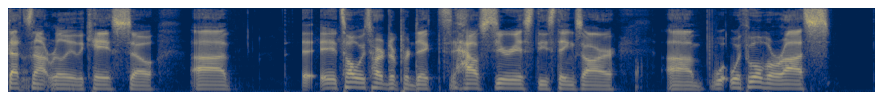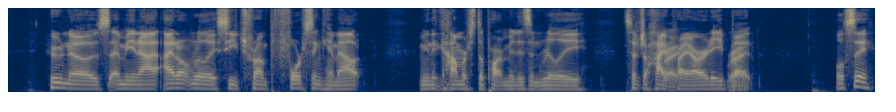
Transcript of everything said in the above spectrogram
that's not really the case. So uh, it's always hard to predict how serious these things are. Um, w- with Wilbur Ross, who knows? I mean, I, I don't really see Trump forcing him out. I mean, the Commerce Department isn't really such a high Right. priority, Right. but we'll see.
